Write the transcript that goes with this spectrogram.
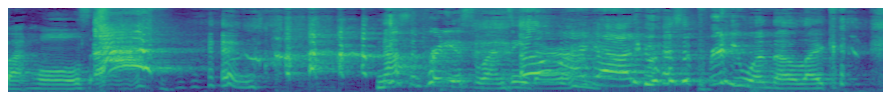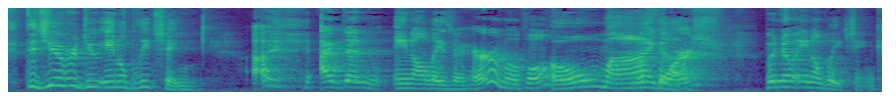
buttholes. and not the prettiest ones either. Oh my god, who has a pretty one though? Like, did you ever do anal bleaching? Uh, I've done anal laser hair removal. Oh my before, gosh. But no anal bleaching.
